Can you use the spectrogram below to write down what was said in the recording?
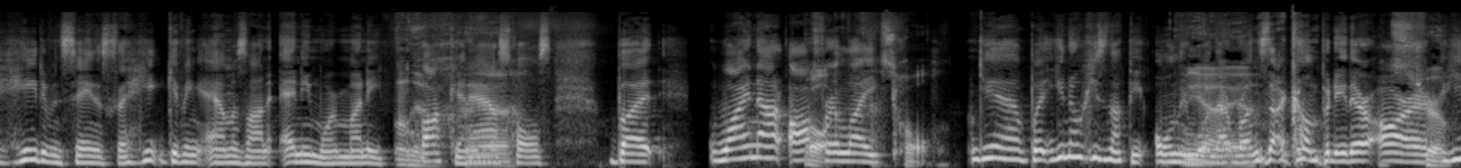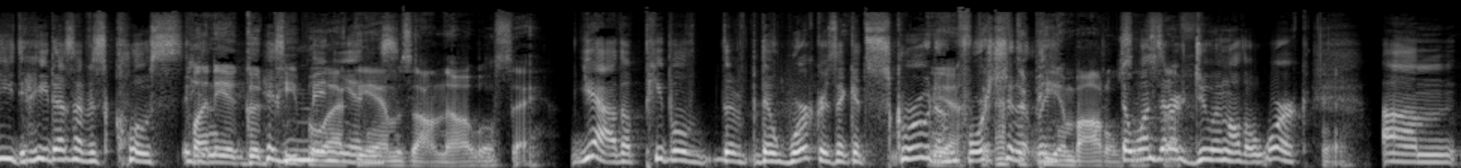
hate even saying this because I hate giving Amazon any more money. Fucking yeah. assholes. But why not offer Well, like asshole. yeah, but you know he's not the only one that yeah. runs that company. There are he he does have his close plenty of good his people at the amazon though i will say Yeah, the people the the workers that get screwed. Yeah, they have to unfortunately, pee in bottles the ones that are doing all the work. Um,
